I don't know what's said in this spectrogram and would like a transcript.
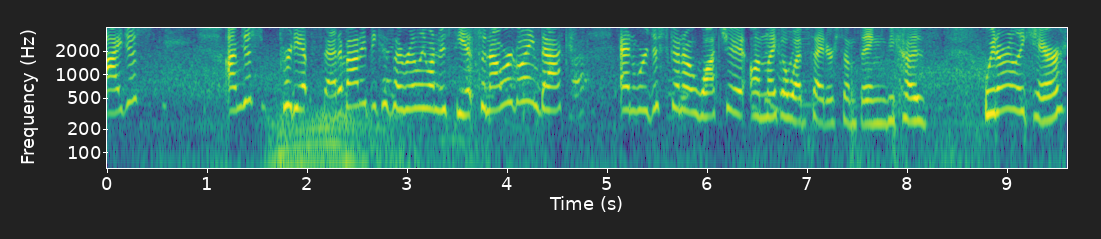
I just, I'm just pretty upset about it because I really wanted to see it. So now we're going back, and we're just gonna watch it on like a website or something because we don't really care.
